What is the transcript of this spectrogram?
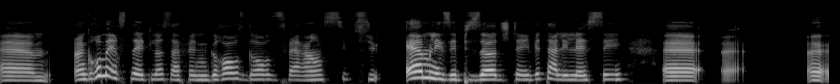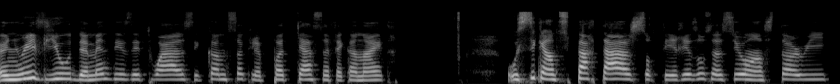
Euh, un gros merci d'être là. Ça fait une grosse, grosse différence. Si tu aimes les épisodes, je t'invite à les laisser euh, euh, une review, de mettre des étoiles. C'est comme ça que le podcast se fait connaître. Aussi, quand tu partages sur tes réseaux sociaux en story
